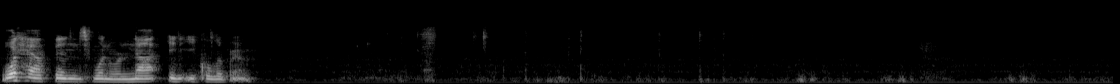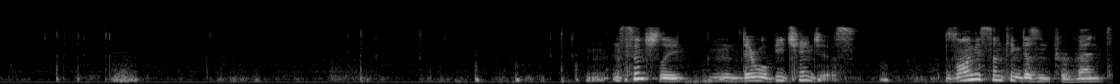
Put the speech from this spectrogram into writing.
what happens when we're not in equilibrium? Essentially, there will be changes. As long as something doesn't prevent,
